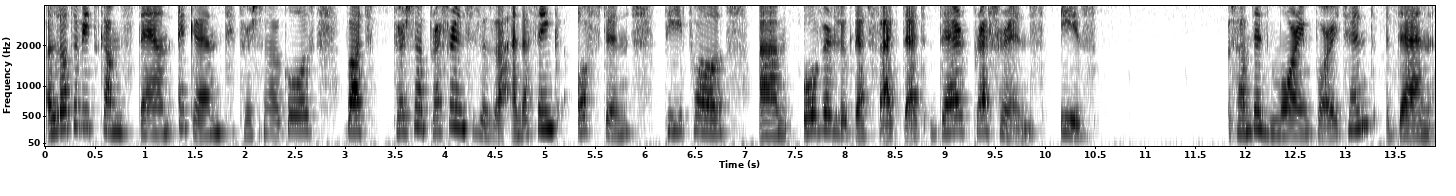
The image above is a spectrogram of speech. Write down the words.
a lot of it comes down again to personal goals, but personal preferences as well. And I think often people um, overlook that fact that their preference is sometimes more important than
